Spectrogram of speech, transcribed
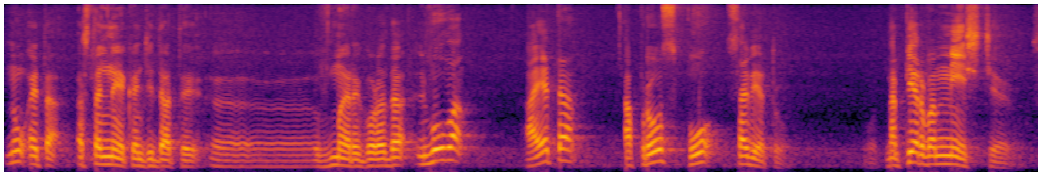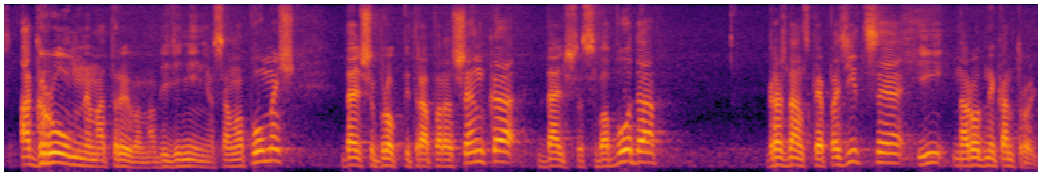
ну это остальные кандидаты э, в мэры города Львова, а это опрос по совету. Вот. На первом месте с огромным отрывом объединение «Самопомощь», дальше Брок Петра Порошенко, дальше «Свобода», гражданская позиция и народный контроль.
